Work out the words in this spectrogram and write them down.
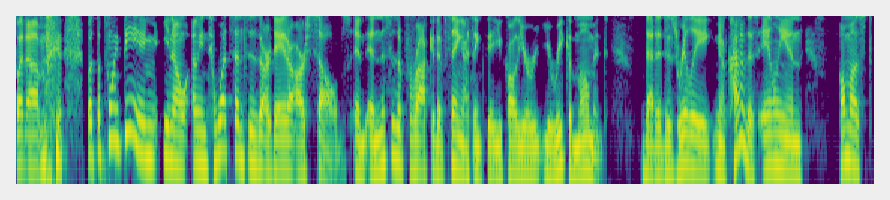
But um, but the point being, you know, I mean, to what sense is our data ourselves? And and this is a provocative thing. I think that you call your eureka moment. That it is really, you know, kind of this alien almost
